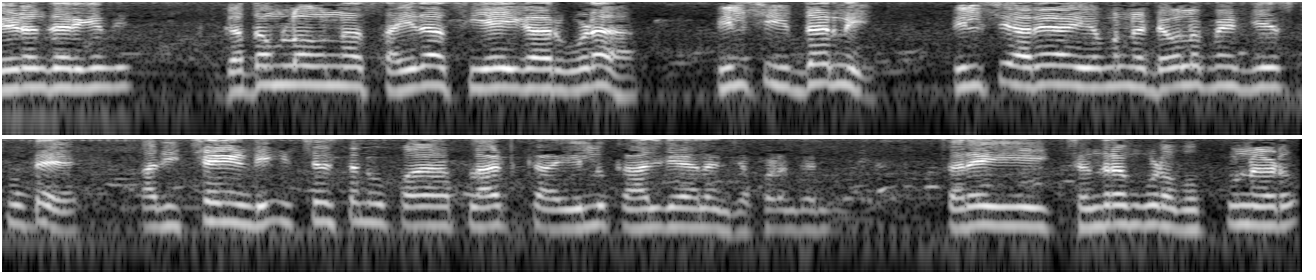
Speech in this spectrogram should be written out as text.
చేయడం జరిగింది. గతంలో ఉన్న సైదా సిఐ గారు కూడా పిలిచి ఇద్దరిని పిలిచి అరే ఏమన్నా డెవలప్మెంట్ చేసుకుంటే అది ఇచ్చేయండి. ఇచ్చేస్తే నువ్వు ప్లా- ప్లాట్ ఇల్లు కాల్ చేయాలని చెప్పడం జరిగింది. సరే ఈ చంద్రం కూడా ఒప్పుకున్నాడు.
